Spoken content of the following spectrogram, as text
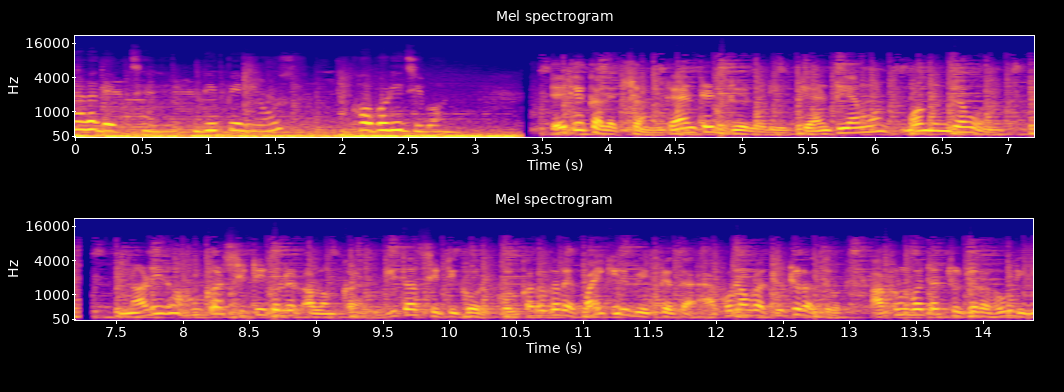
আপনারা দেখছেন ডিপি নিউজ খবরই জীবন। একে কালেকশন গ্যারান্টেড জুয়েলারি গ্যারান্টি এমন বন্ধন যেমন নারীর অহংকার সিটি গোল্ডের অলংকার। গীতা সিটি গোল্ড, কলকাতা দ্বারা পাইকারি বিক্রেতা। এখন আমরা চুচড়াতেও এখন বাজার চুচড়া হুগলি,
